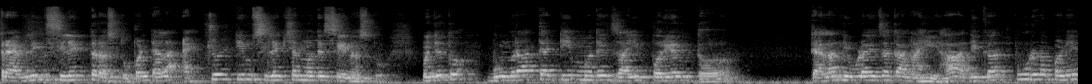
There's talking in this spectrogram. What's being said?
ट्रॅव्हलिंग सिलेक्टर असतो पण त्याला ऍक्च्युअल टीम सिलेक्शनमध्ये सेन असतो. म्हणजे तो बुमराह त्या टीममध्ये जाईपर्यंत त्याला निवडायचं का नाही हा अधिकार पूर्णपणे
